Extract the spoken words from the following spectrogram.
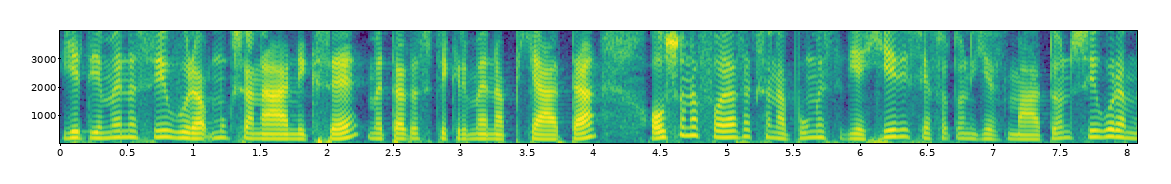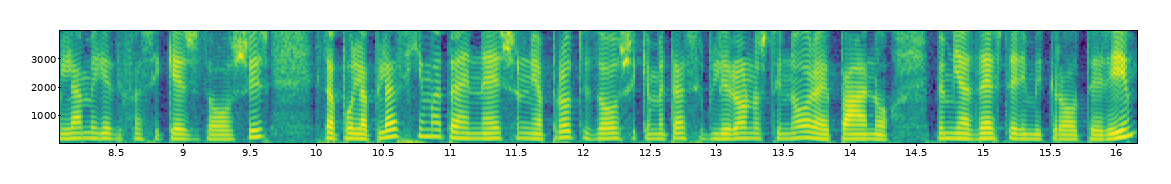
γιατί εμένα σίγουρα μου ξανά άνοιξε μετά τα συγκεκριμένα πιάτα. Όσον αφορά θα ξαναπούμε στη διαχείριση αυτών των γευμάτων, σίγουρα μιλάμε για διφασικές δόσεις. Στα πολλαπλά σχήματα ενέσεων μια πρώτη δόση και μετά συμπληρώνω στην ώρα επάνω με μια δεύτερη μικρότερη.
